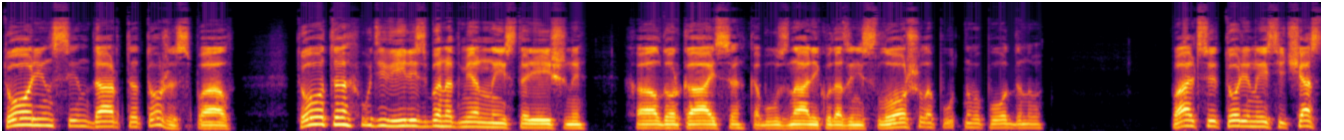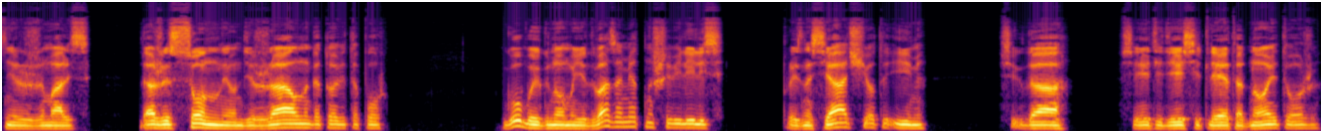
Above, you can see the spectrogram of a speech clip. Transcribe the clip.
Торин, сын Дарта, тоже спал. То-то удивились бы надменные старейшины Халдор Кайса, кабы узнали, куда занесло шалопутного подданного. Пальцы Торина и сейчас не разжимались. Даже сонный он держал наготове топор. Губы гнома едва заметно шевелились, произнося чье-то имя. Всегда все эти десять лет одно и то же,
